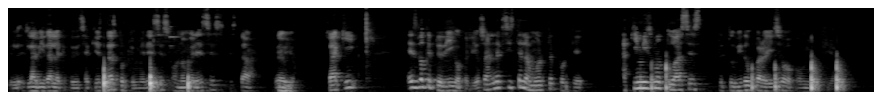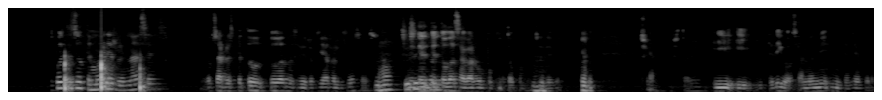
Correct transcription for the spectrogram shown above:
es la vida la que te dice, aquí estás porque mereces o no mereces estar, creo yo. O sea, aquí es lo que te digo, Feli. O sea, no existe la muerte porque aquí mismo tú haces de tu vida un paraíso o un infierno. Después de eso te mueres, renaces. O sea, respeto todas las ideologías religiosas. Ajá, sí, sí, de, de totalmente. todas agarro un poquito como se debe. sí, está bien. Y, y, y te digo, o sea, no es mi, mi intención, pero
